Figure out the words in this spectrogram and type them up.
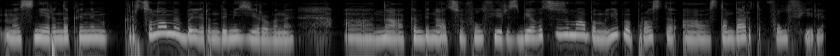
с нейроэндокринными карциномой были рандомизированы а, на комбинацию фолфири с бевацизумабом, либо просто а, стандарт фолфири.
